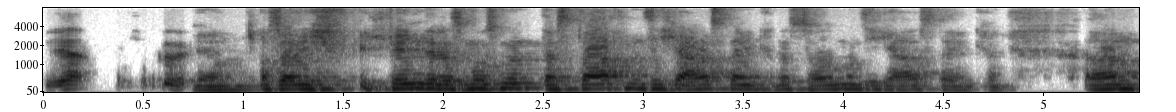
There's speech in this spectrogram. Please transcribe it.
Ja, gut. Ja, also ich, ich finde, das muss man, das darf man sich ausdenken, das soll man sich ausdenken. Ähm,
